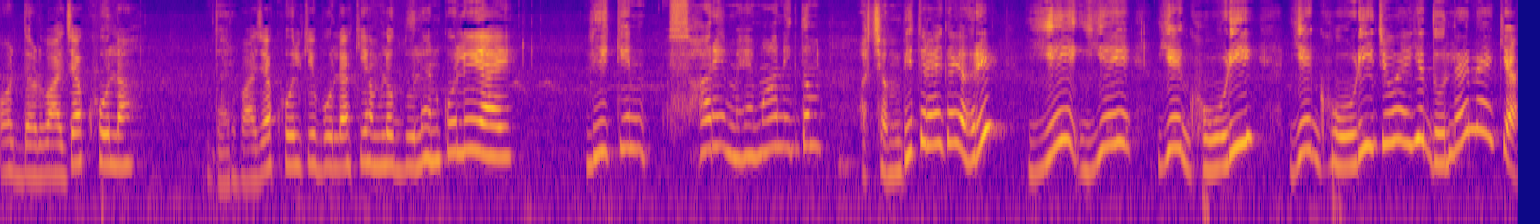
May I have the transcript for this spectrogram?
और दरवाज़ा खोला। दरवाज़ा खोल के बोला कि हम लोग दुल्हन को ले आए। लेकिन सारे मेहमान एकदम अचंभित रह गए। अरे ये ये ये घोड़ी ये घोड़ी जो है, ये दुल्हन है क्या?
